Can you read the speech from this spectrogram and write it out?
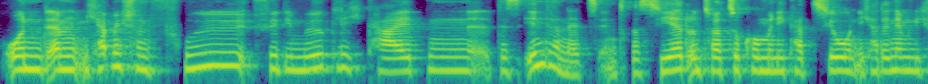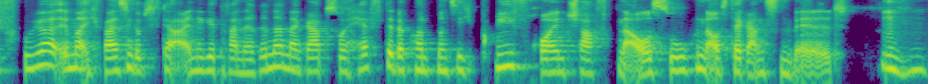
Und ähm, ich habe mich schon früh für die Möglichkeiten des Internets interessiert und zwar zur Kommunikation. Ich hatte nämlich früher immer, ich weiß nicht, ob sich da einige dran erinnern, da gab es so Hefte, da konnte man sich Brieffreundschaften aussuchen aus der ganzen Welt. Mhm.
